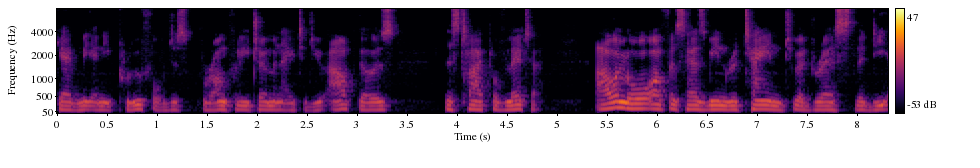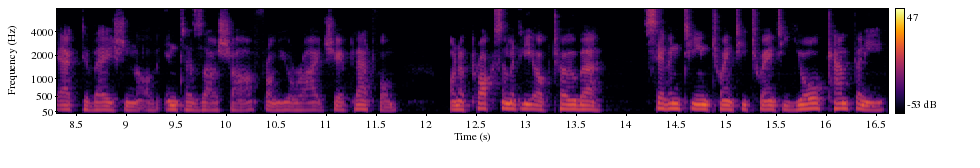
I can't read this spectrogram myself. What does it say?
gave me any proof or just wrongfully terminated you, out goes this type of letter. Our law office has been retained to address the deactivation of Intezar Shah from your rideshare platform. On approximately October 17, 2020, your company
